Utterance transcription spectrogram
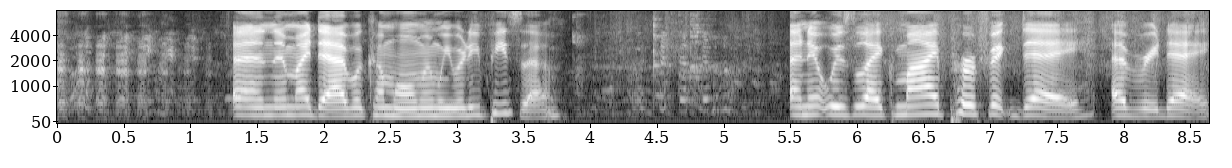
and then my dad would come home and we would eat pizza and it was like my perfect day every day.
